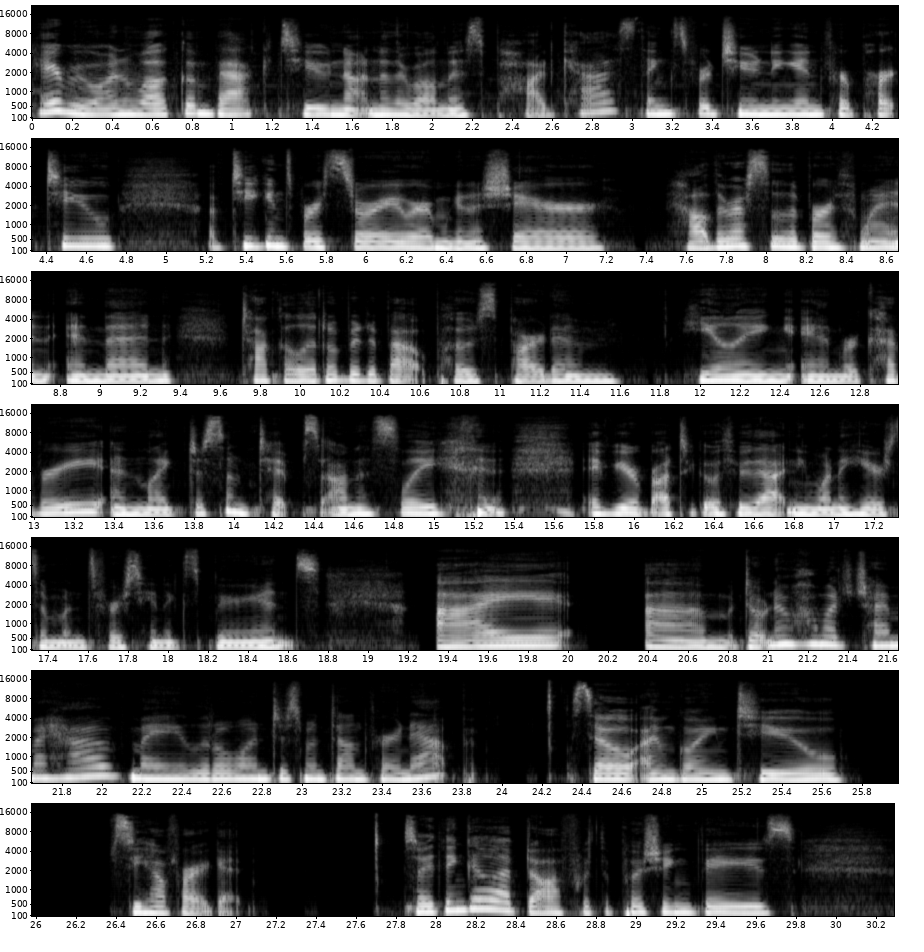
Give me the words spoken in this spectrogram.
Hey everyone, welcome back to Not Another Wellness podcast. Thanks for tuning in for part two of Teagan's birth story, where I'm going to share how the rest of the birth went and then talk a little bit about postpartum healing and recovery and like just some tips, honestly, if you're about to go through that and you want to hear someone's firsthand experience. I um, don't know how much time I have. My little one just went down for a nap. So I'm going to see how far I get. So I think I left off with the pushing phase,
